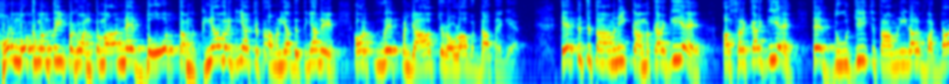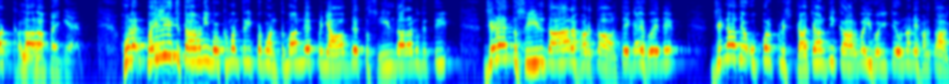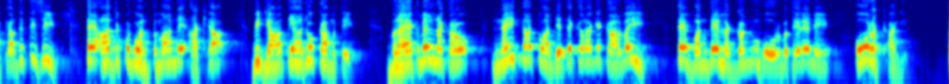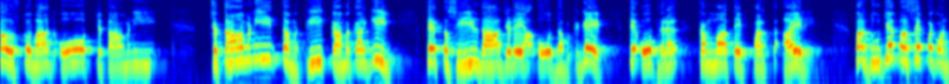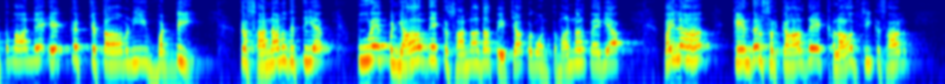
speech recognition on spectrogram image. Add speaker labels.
Speaker 1: ਹੁਣ ਮੁੱਖ ਮੰਤਰੀ ਭਗਵੰਤ ਮਾਨ ਨੇ ਦੋ ਧਮਕੀਆਂ ਵਰਗੀਆਂ ਚੇਤਾਵਨੀਆਂ ਦਿੱਤੀਆਂ ਨੇ ਔਰ ਪੂਰੇ ਪੰਜਾਬ 'ਚ ਰੌਲਾ ਵੱਡਾ ਪੈ ਗਿਆ ਇੱਕ ਚੇਤਾਵਨੀ ਕੰਮ ਕਰ ਗਈ ਹੈ, ਅਸਰ ਕਰ ਗਈ ਹੈ ਤੇ ਦੂਜੀ ਚੇਤਾਵਨੀ ਨਾਲ ਵੱਡਾ ਖਲਾਰਾ ਪੈ ਗਿਆ ਹੁਣ ਪਹਿਲੀ ਚੇਤਾਵਨੀ ਮੁੱਖ ਮੰਤਰੀ ਭਗਵੰਤ ਮਾਨ ਨੇ ਪੰਜਾਬ ਦੇ ਤਹਿਸੀਲਦਾਰਾਂ ਨੂੰ ਦਿੱਤੀ, ਜਿਹੜੇ ਤਹਿਸੀਲਦਾਰ ਹੜਤਾਲ ਤੇ ਗਏ ਹੋਏ ਨੇ, ਜਿਨ੍ਹਾਂ ਦੇ ਉੱਪਰ ਭ੍ਰਿਸ਼ਟਾਚਾਰ ਦੀ ਕਾਰਵਾਈ ਹੋਈ ਤੇ ਉਹਨਾਂ ਨੇ ਹੜਤਾਲ ਕਰ ਦਿੱਤੀ ਸੀ ਤੇ ਅੱਜ ਭਗਵੰਤ ਮਾਨ ਨੇ ਆਖਿਆ ਵੀ ਜਾਂ ਤੇ ਜਾਓ ਕੰਮ ਤੇ। ਬਲੈਕਮੇਲ ਨਾ ਕਰੋ। ਨਹੀਂ ਤਾਂ ਤੁਹਾਡੇ ਤੇ ਕਰਾਂਗੇ ਕਾਰਵਾਈ ਤੇ ਬੰਦੇ ਲੱਗਣ ਨੂੰ ਹੋਰ ਬਥੇਰੇ ਨੇ, ਉਹ ਰੱਖਾਂਗੇ। ਤਾਂ ਉਸ ਤੋਂ ਬਾਅਦ ਉਹ ਚੇਤਾਵਨੀ ਚੇਤਾਵਨੀ ਧਮਕੀ ਕੰਮ ਕਰ ਗਈ ਤੇ ਤਹਿਸੀਲਦਾਰ ਜਿਹੜੇ ਆ ਉਹ ਦਬਕ ਗਏ ਤੇ ਉਹ ਫਿਰ ਕੰਮਾਂ ਤੇ ਪਰਤ ਆਏ ਨੇ। ਪਰ ਦੂਜੇ ਪਾਸੇ ਭਗਵੰਤ ਮਾਨ ਨੇ ਇੱਕ ਚੇਤਾਵਨੀ ਵੱਡੀ ਕਿਸਾਨਾਂ ਨੂੰ ਦਿੱਤੀ ਹੈ। ਪੂਰੇ ਪੰਜਾਬ ਦੇ ਕਿਸਾਨਾਂ ਦਾ ਪੇਚਾ ਭਗਵੰਤ ਮਾਨ ਨਾਲ ਪੈ ਗਿਆ। ਪਹਿਲਾਂ ਕੇਂਦਰ ਸਰਕਾਰ ਦੇ ਖਿਲਾਫ ਸੀ ਕਿਸਾਨ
